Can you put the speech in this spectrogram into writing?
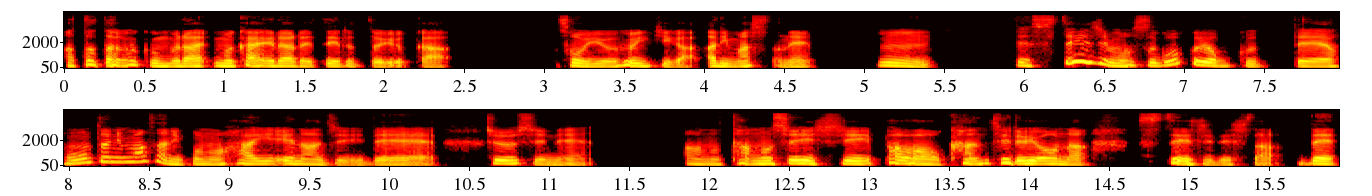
温かくら迎えられているというか、そういう雰囲気がありましたね。うん。で、ステージもすごくよくって、本当にまさにこのハイエナジーで、終始ね、あの、楽しいし、パワーを感じるようなステージでした。で、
